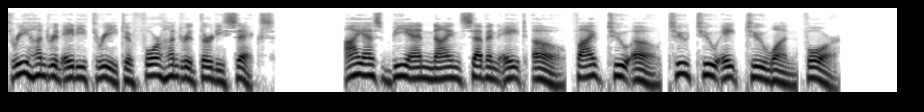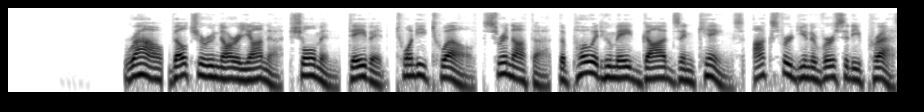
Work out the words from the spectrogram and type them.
383–436. ISBN 978 0 520 22821 4. Rao, Velcheru Narayana, Shulman, David 2012, Srinatha, The Poet Who Made Gods and Kings, Oxford University Press,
